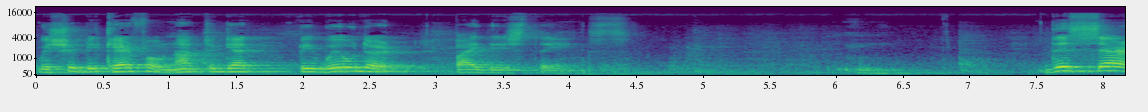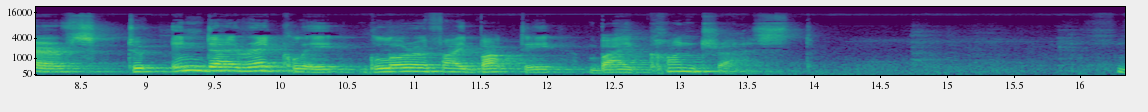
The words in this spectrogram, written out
we should be careful not to get bewildered by these things. This serves to indirectly glorify bhakti by contrast.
